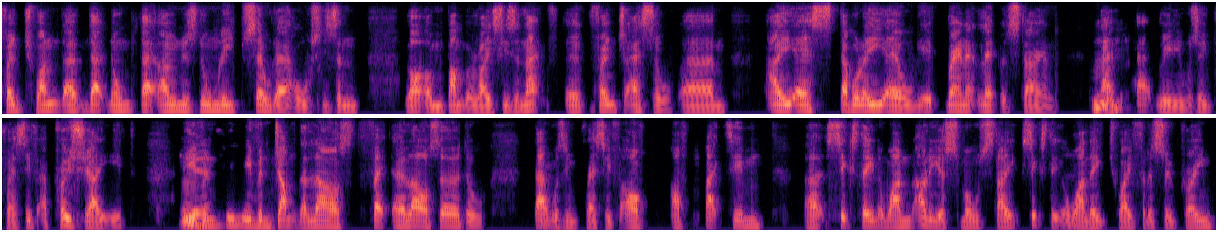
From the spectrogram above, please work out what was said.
French one that that, norm, that owners normally sell their horses and like on bumper races, and that uh, French Assel, um, A S double E L, it ran at Leopardstown. That Mm. that really was impressive. Appreciated. Yeah. Even even jumped the last uh, last hurdle. That Mm. was impressive. I've I've backed him uh, 16 to 1, only a small stake, 60 to 1 each way for the Supreme.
